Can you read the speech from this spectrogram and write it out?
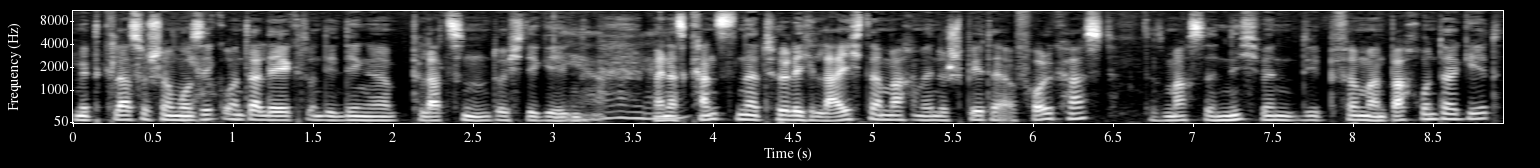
mit klassischer Musik ja. unterlegt und die Dinge platzen durch die Gegend. Ja, ja. Ich meine, das kannst du natürlich leichter machen, wenn du später Erfolg hast. Das machst du nicht, wenn die Firma einen Bach runtergeht.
